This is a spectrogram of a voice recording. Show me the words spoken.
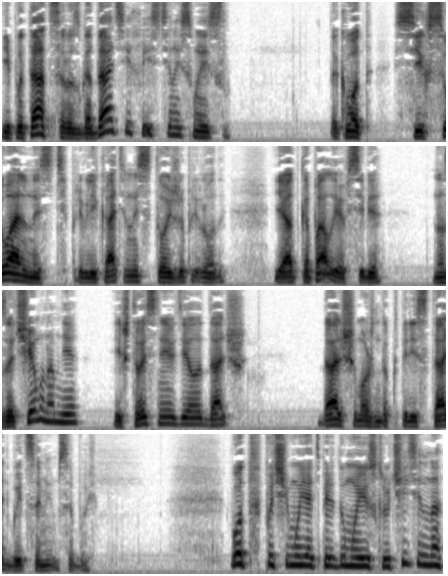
и пытаться разгадать их истинный смысл. Так вот, сексуальность, привлекательность той же природы. Я откопал ее в себе. Но зачем она мне, и что с ней делать дальше? Дальше можно только перестать быть самим собой. Вот почему я теперь думаю исключительно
